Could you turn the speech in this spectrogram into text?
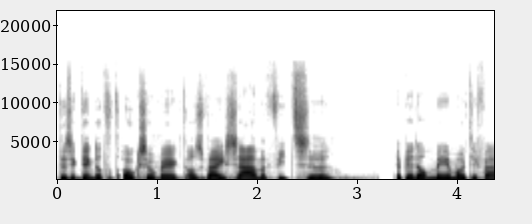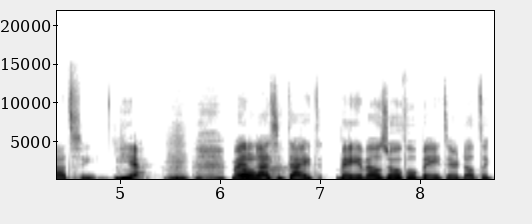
Dus ik denk dat het ook zo werkt als wij samen fietsen. Heb jij dan meer motivatie? Ja. Maar de Oh. laatste tijd ben je wel zoveel beter dat ik,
